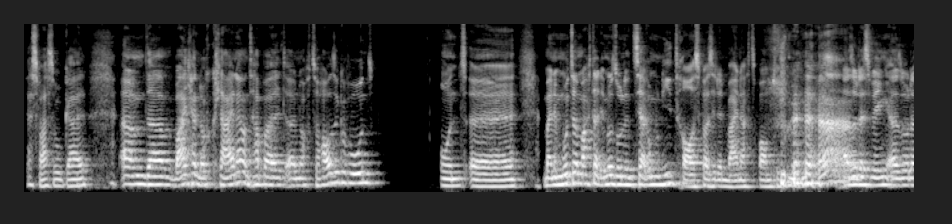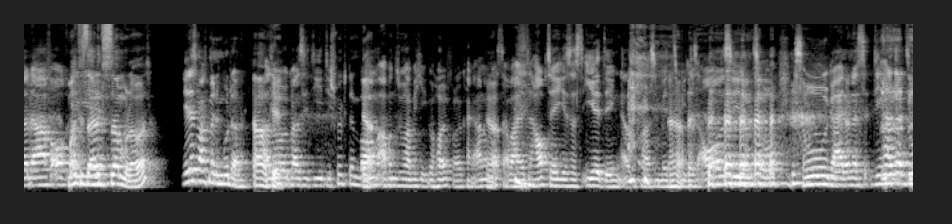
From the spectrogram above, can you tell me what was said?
das war so geil. Ähm, da war ich halt noch kleiner und habe halt äh, noch zu Hause gewohnt. Und äh, meine Mutter macht halt immer so eine Zeremonie draus, quasi den Weihnachtsbaum zu schmücken. also deswegen, also da darf auch. Macht das alle zusammen, oder was? Nee, das macht meine Mutter. Ah, okay. Also quasi die, die schmückt den Baum, Ja. ab und zu habe ich ihr geholfen oder keine Ahnung Ja. was, aber halt hauptsächlich ist das ihr Ding, also quasi mit, wie das aussieht und so. So geil. Und das, die hat halt so,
